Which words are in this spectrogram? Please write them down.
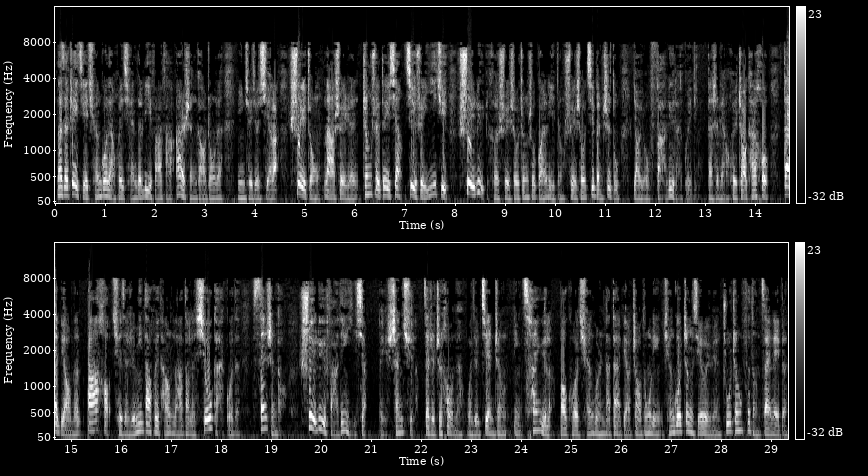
那在这届全国两会前的立法法二审稿中呢，明确就写了税种、纳税人、征税对象、计税依据、税率和税收征收管理等税收基本制度要由法律来规定。但是两会召开后，代表们八号却在人民大会堂拿到了修改过的三审稿，税率法定一项。被删去了。在这之后呢，我就见证并参与了包括全国人大代表赵东林、全国政协委员朱征夫等在内的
